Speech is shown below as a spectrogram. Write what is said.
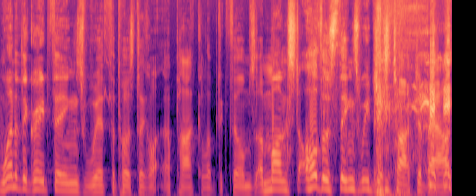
one of the great things with the post-apocalyptic films, amongst all those things we just talked about,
